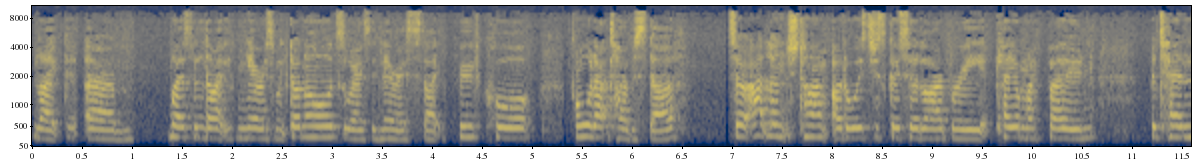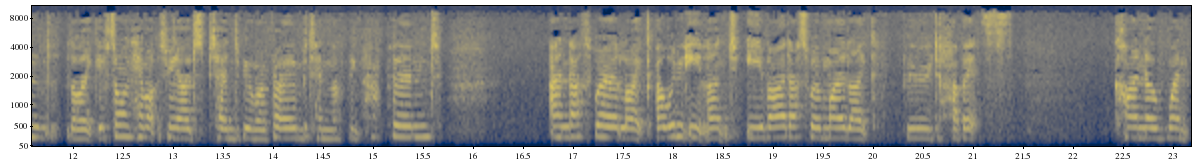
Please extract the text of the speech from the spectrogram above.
Like um, where's the like nearest McDonald's? Where's the nearest like food court? All that type of stuff. So at lunchtime, I'd always just go to the library, play on my phone, pretend like if someone came up to me, I'd just pretend to be on my phone, pretend nothing happened. And that's where like I wouldn't eat lunch either. That's where my like food habits kind of went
